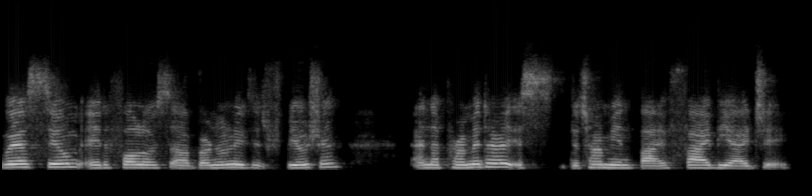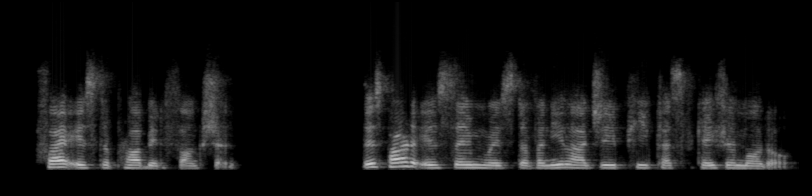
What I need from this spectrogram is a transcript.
We assume it follows a Bernoulli distribution, and the parameter is determined by phi bij. Phi is the probit function. This part is same with the vanilla GP classification model.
